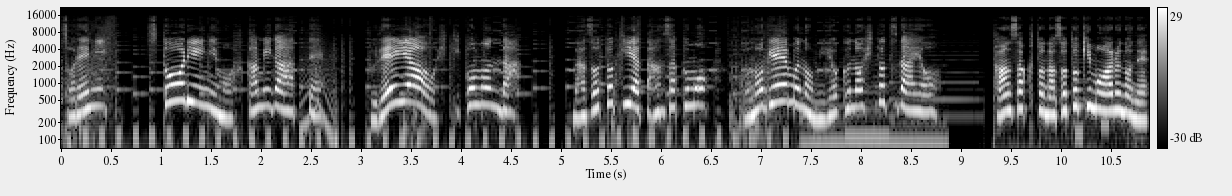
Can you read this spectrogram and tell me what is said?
それに、ストーリーにも深みがあって、プレイヤーを引き込むんだ。謎解きや探索も、このゲームの魅力の一つだよ。探索と謎解きもあるのね。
